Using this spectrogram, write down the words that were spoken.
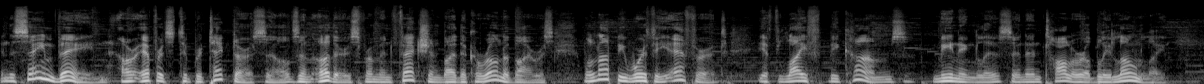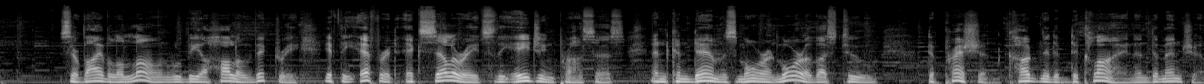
In the same vein, our efforts to protect ourselves and others from infection by the coronavirus will not be worth the effort if life becomes meaningless and intolerably lonely. Survival alone will be a hollow victory if the effort accelerates the aging process and condemns more and more of us to depression, cognitive decline, and dementia.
